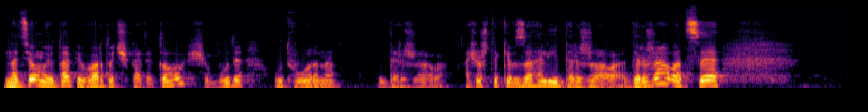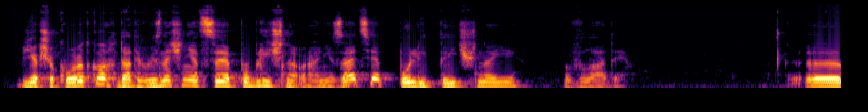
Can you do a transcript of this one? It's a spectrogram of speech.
на цьому етапі варто чекати того, що буде утворена держава. А що ж таке взагалі держава? Держава це. Якщо коротко дати визначення, це публічна організація політичної влади. Е,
